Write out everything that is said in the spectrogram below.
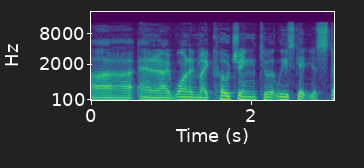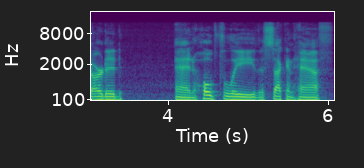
uh, and I wanted my coaching to at least get you started. And hopefully, the second half,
